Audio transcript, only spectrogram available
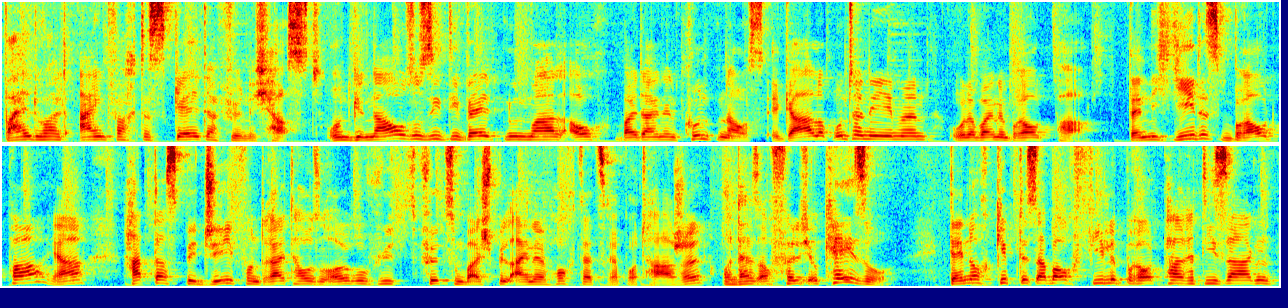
weil du halt einfach das Geld dafür nicht hast. Und genauso sieht die Welt nun mal auch bei deinen Kunden aus, egal ob Unternehmen oder bei einem Brautpaar. Denn nicht jedes Brautpaar ja, hat das Budget von 3000 Euro für, für zum Beispiel eine Hochzeitsreportage. Und das ist auch völlig okay so. Dennoch gibt es aber auch viele Brautpaare, die sagen,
